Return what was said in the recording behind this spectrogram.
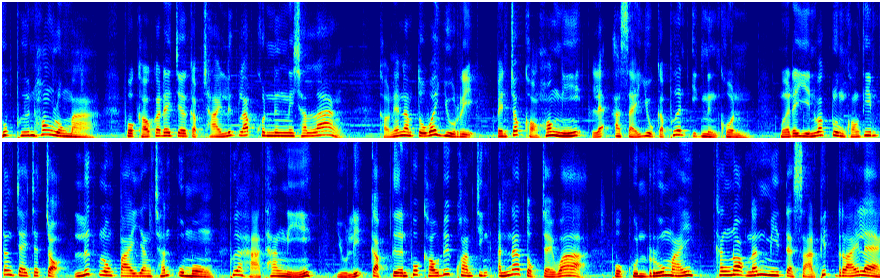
ทุบพื้นห้องลงมา พวกเขาก็ได้เจอกับชายลึกลับคนหนึ่งในชั้นล่าง เขาแนะนำตัวว่ายูริเป็นเจ้าของห้องนี้และอาศัยอยู่กับเพื่อนอีกหนึ่งคน เมื่อได้ยินว่ากลุ่มของทีมตั้งใจจะเจาะลึกลงไปยังชั้นอุโมงค์เพื่อหาทางหนียูริกับเตือนพวกเขาด้วยความจริงอันน่าตกใจว่า พวกคุณรู้ไหม ข้างนอกนั้นมีแต่สารพิษร้ายแรง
